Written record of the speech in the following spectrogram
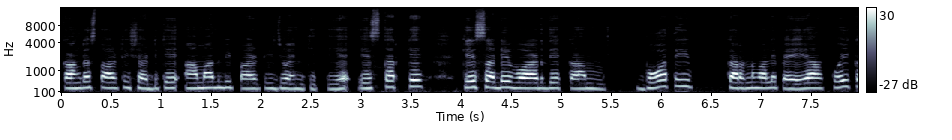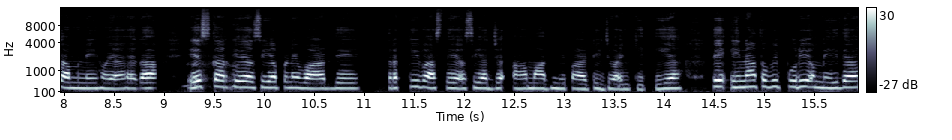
ਕਾਂਗਰਸ ਪਾਰਟੀ ਛੱਡ ਕੇ ਆਮ ਆਦਮੀ ਪਾਰਟੀ ਜੁਆਇਨ ਕੀਤੀ ਹੈ। ਇਸ ਕਰਕੇ ਕਿ ਸਾਡੇ ਵਾਰਡ ਦੇ ਕੰਮ ਬਹੁਤ ਹੀ ਕਰਨ ਵਾਲੇ ਪਏ ਆ ਕੋਈ ਕੰਮ ਨਹੀਂ ਹੋਇਆ ਹੈਗਾ। ਇਸ ਕਰਕੇ ਅਸੀਂ ਆਪਣੇ ਵਾਰਡ ਦੇ ਤਰੱਕੀ ਵਾਸਤੇ ਅਸੀਂ ਅੱਜ ਆਮ ਆਦਮੀ ਪਾਰਟੀ ਜੁਆਇਨ ਕੀਤੀ ਹੈ ਤੇ ਇਹਨਾਂ ਤੋਂ ਵੀ ਪੂਰੀ ਉਮੀਦ ਹੈ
